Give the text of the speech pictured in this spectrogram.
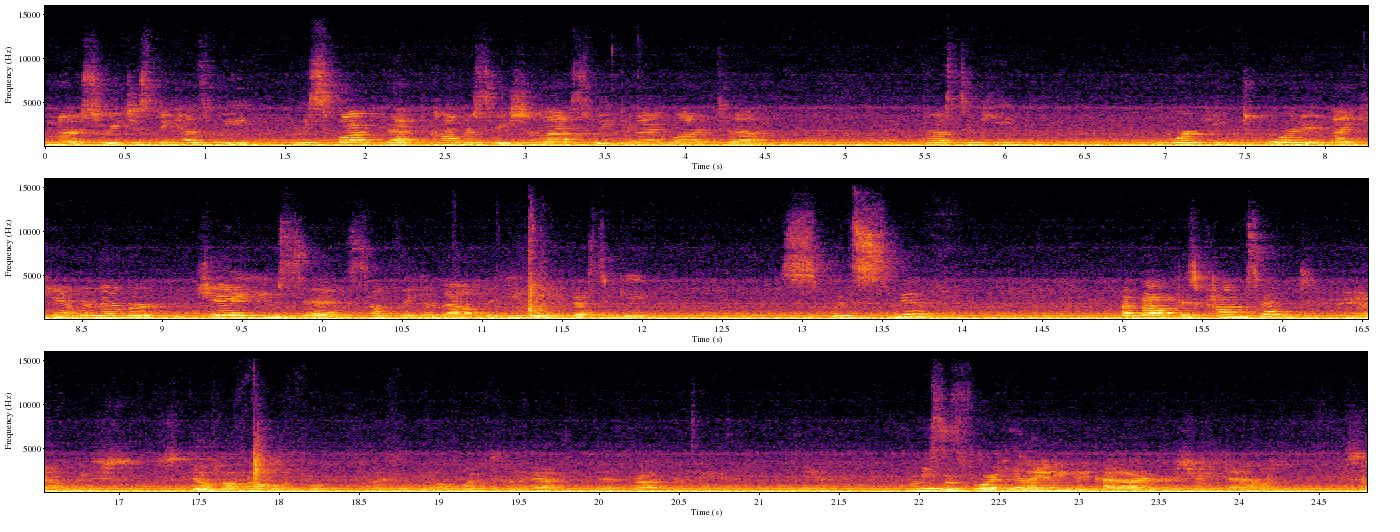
nursery, just because we, we sparked that conversation last week, and I wanted to, for us to keep working toward it, and I can't remember, Jay, you said something about that you would investigate with Smith about this concept? Yeah, we still don't know, what- I don't know what's gonna happen with that property. Yeah. We're- This is we're Fort Hill. Planning to cut our nursery down, so.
